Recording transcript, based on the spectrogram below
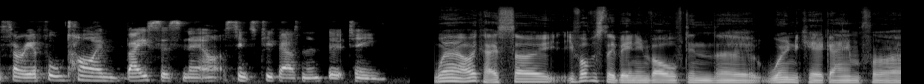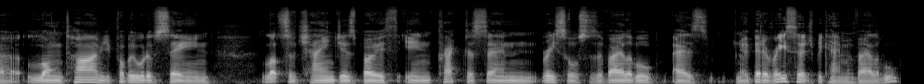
sorry, a full-time basis now since 2013. Wow, okay. So you've obviously been involved in the wound care game for a long time. You probably would have seen lots of changes both in practice and resources available as you know better research became available.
